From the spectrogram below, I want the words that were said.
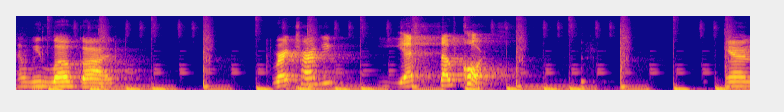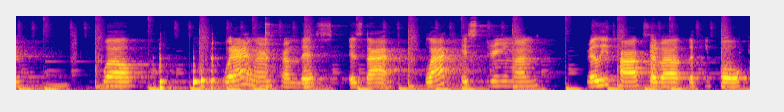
and we love god. Right charlie? Yes, of course. and well what i learned from this is that black history month really talks about the people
